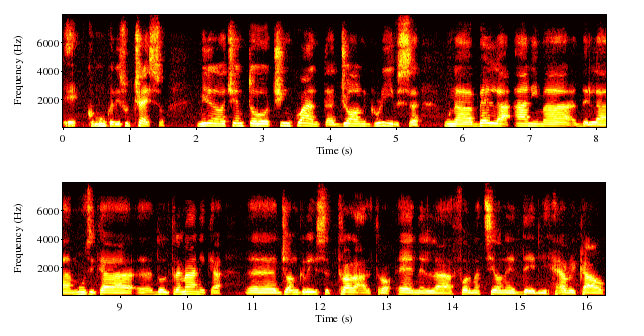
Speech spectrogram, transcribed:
e comunque di successo 1950 John Greaves, una bella anima della musica eh, d'oltremanica. Eh, John Greaves, tra l'altro, è nella formazione degli Harry Cow,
